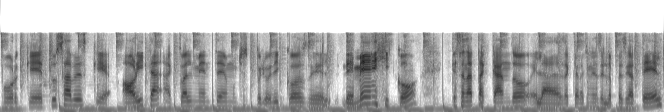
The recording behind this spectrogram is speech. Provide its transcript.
porque tú sabes que ahorita actualmente muchos periódicos de, México están atacando las declaraciones de López Gatel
